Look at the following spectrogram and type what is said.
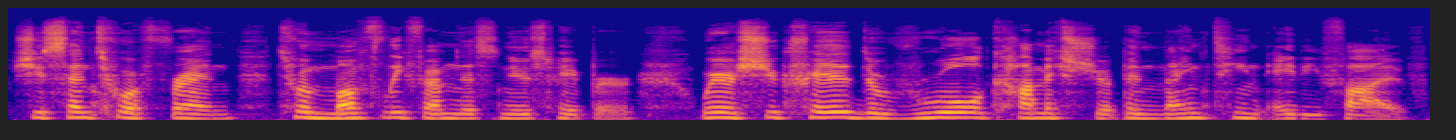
she sent to a friend to a monthly feminist newspaper where she created the Rule comic strip in 1985.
